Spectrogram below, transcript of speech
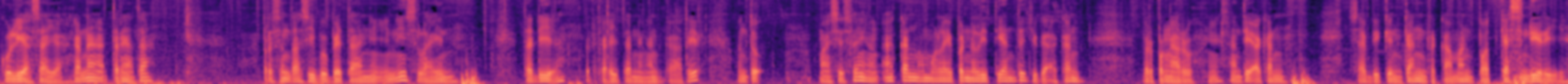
kuliah saya, karena ternyata presentasi Bu Betani ini selain tadi ya berkaitan dengan karir, untuk mahasiswa yang akan memulai penelitian itu juga akan berpengaruh ya. Nanti akan saya bikinkan rekaman podcast sendiri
